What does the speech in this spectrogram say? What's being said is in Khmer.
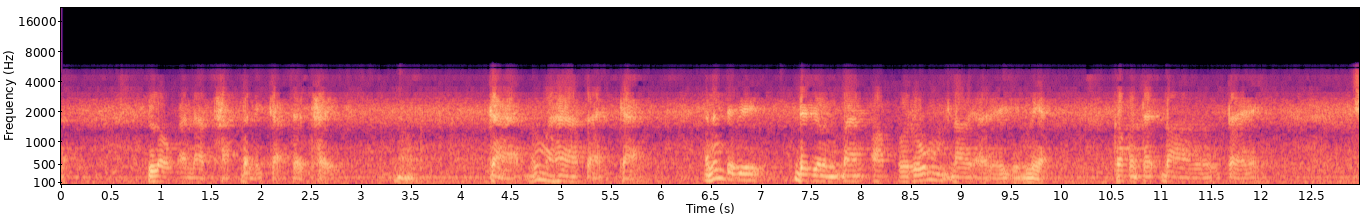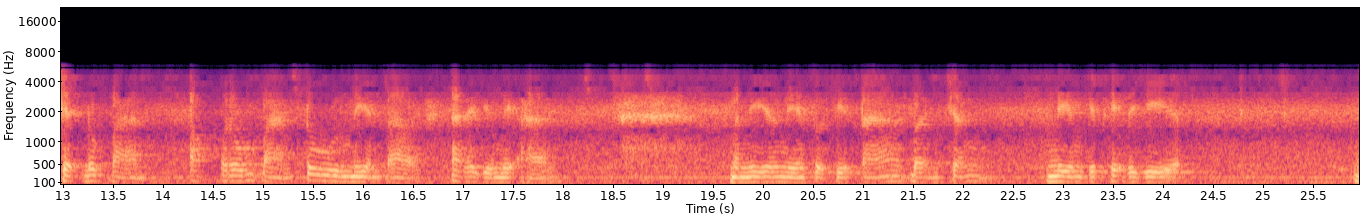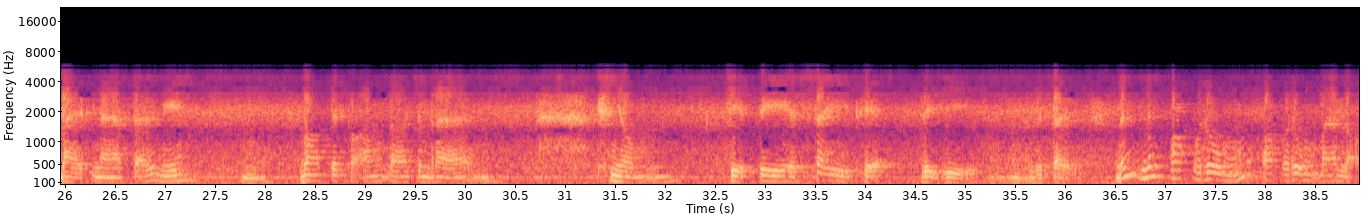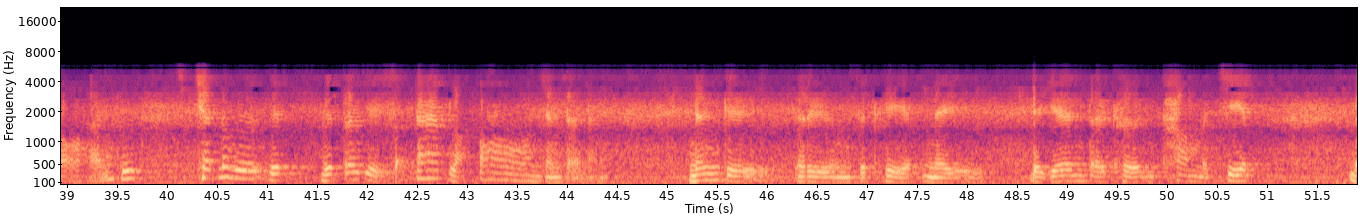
លោកអនាថបនិកសេដ្ឋីការនោះមហាតែការអានឹងដែលវាដែលយើងបានអប់រំដោយអរិយមគ្គក៏ប៉ុន្តែដល់តែចិត្តនោះបានអប់រំបានទូលមានដោយអរិយមគ្គហើយមនាលនាងសុជាតាបើអញ្ចឹងនាងជាភរិយា បែបណាទៅនាងបបទឹកព្រះអង្គដល់ចម្រើនខ្ញុំជាទាសីភរិយាទៅទៅនឹងនឹងអប់រំអប់រំបានល្អហើយគឺចិត្តនោះវាវាវាត្រូវជាស្អាតល្អអញ្ចឹងទៅហ្នឹងនឹងគឺរឿងសភាពនៃដែលយើងត្រូវឃើញធម្មជាតិ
